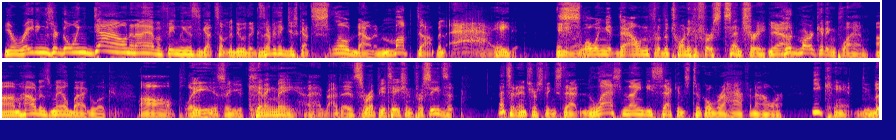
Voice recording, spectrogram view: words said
Your ratings are going down, and I have a feeling this has got something to do with it because everything just got slowed down and mucked up, and ah, I hate it. Anyway, Slowing it down for the 21st century. Yeah. Good marketing plan. um, how does mailbag look? Oh, please. Are you kidding me? Its reputation precedes it. That's an interesting stat. The last 90 seconds took over a half an hour. You can't do that.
